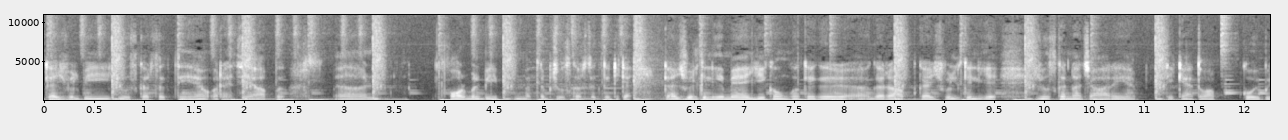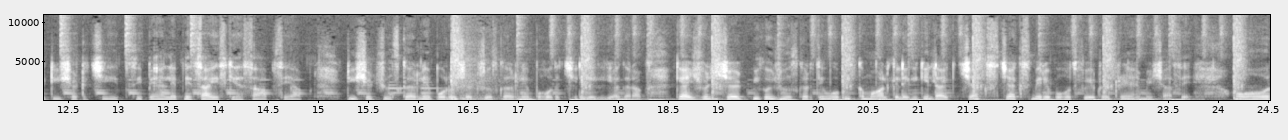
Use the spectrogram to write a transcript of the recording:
کیجول بھی یوز کر سکتے ہیں اور ایسے آپ فارمل بھی مطلب یوز کر سکتے ہیں، ٹھیک ہے؟ کیجول کے لیے میں یہ کہوں گا کہ اگر اگر آپ کیجول کے لیے یوز کرنا چاہ رہے ہیں ٹھیک ہے، تو آپ کوئی بھی ٹی شرٹ اچھی سی پہن لیں، اپنے سائز کے حساب سے آپ ٹی شرٹ یوز کر لیں پولو شرٹ یوز کر لیں، بہت اچھی لگے گی۔ اگر آپ کیجول شرٹ بھی کوئی یوز کرتے ہیں، وہ بھی کمال کے لگے گی۔ لائک چیکس چیکس میرے بہت فیوریٹ رہے ہیں ہمیشہ سے۔ اور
